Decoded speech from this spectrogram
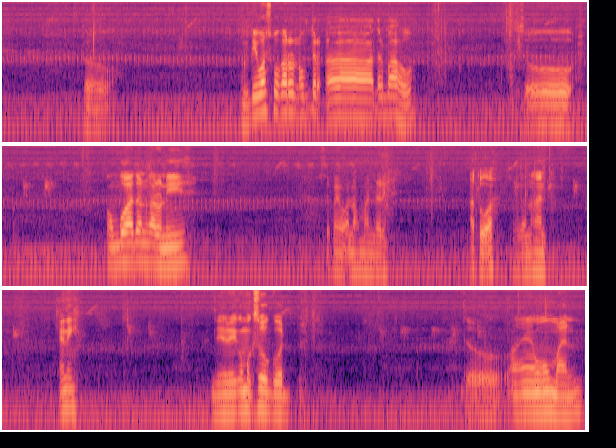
so, magtiwas ko karon og tra- ah, trabaho. So, ang buhaton karon ni sa may wala man dari. Ato ah, sa kanahan. Yan dire ko magsugod. So ayaw man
